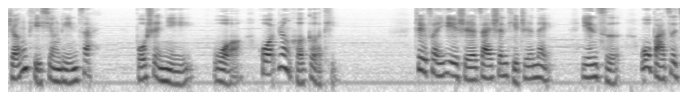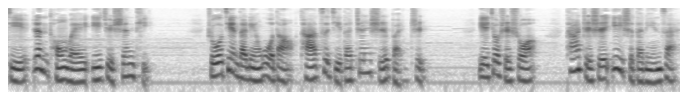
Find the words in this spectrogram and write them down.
整体性临在，不是你、我或任何个体。这份意识在身体之内，因此勿把自己认同为一具身体。逐渐地领悟到他自己的真实本质，也就是说，他只是意识的临在，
